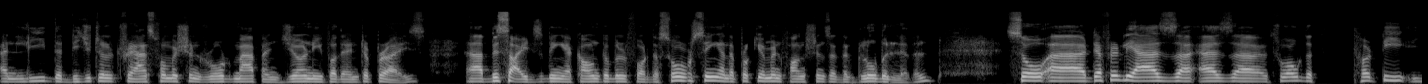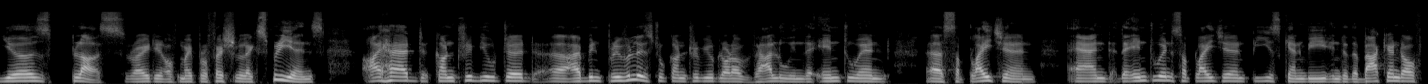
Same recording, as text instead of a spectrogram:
and lead the digital transformation roadmap and journey for the enterprise uh, besides being accountable for the sourcing and the procurement functions at the global level. So uh, definitely, as uh, as uh, throughout the 30 years plus, right, of my professional experience, I had contributed. Uh, I've been privileged to contribute a lot of value in the end-to-end uh, supply chain and the end-to-end supply chain piece can be into the back end of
